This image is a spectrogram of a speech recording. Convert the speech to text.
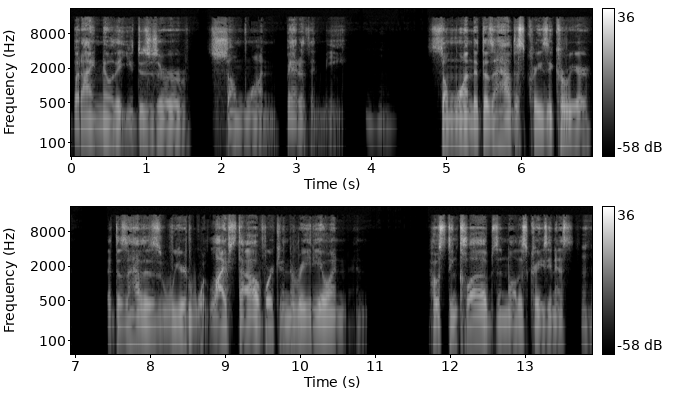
But I know that you deserve someone better than me Mhm. someone that doesn't have this crazy career, that doesn't have this weird w- lifestyle of working in the radio and, and hosting clubs and all this craziness. Mhm.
